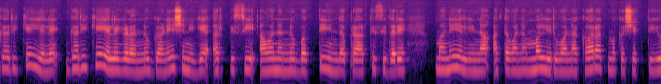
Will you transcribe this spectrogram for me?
ಗರಿಕೆ ಎಲೆ, ಗರಿಕೆ ಎಲೆಗಳನ್ನು ಗಣೇಶನಿಗೆ ಅರ್ಪಿಸಿ ಅವನನ್ನು ಭಕ್ತಿಯಿಂದ ಪ್ರಾರ್ಥಿಸಿದರೆ ಮನೆಯಲ್ಲಿನ ಅಥವಾ ನಮ್ಮಲ್ಲಿರುವ ನಕಾರಾತ್ಮಕ ಶಕ್ತಿಯು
